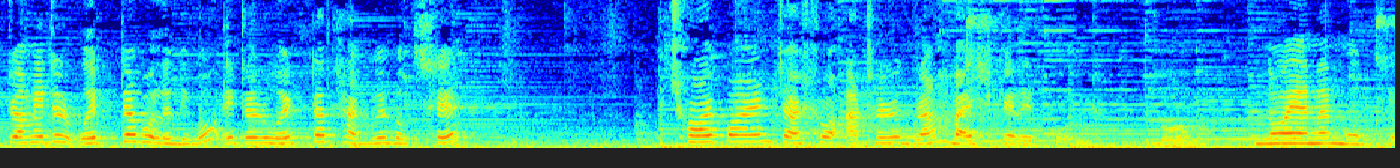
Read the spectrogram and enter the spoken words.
একটু আমি এটার ওয়েটটা বলে দিব। এটার ওয়েটটা থাকবে হচ্ছে ছয় পয়েন্ট চারশো আঠারো গ্রাম বাইশ ক্যারেট গোল্ড নয়। আনার মধ্যে।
